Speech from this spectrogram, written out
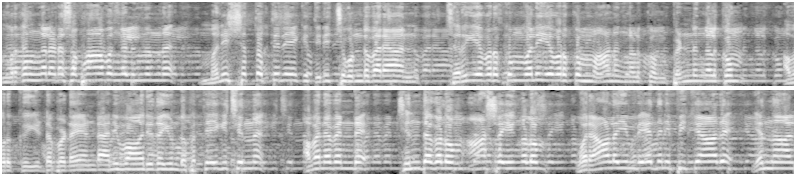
മൃഗങ്ങളുടെ സ്വഭാവങ്ങളിൽ നിന്ന് മനുഷ്യത്വത്തിലേക്ക് തിരിച്ചു കൊണ്ടുവരാൻ ചെറിയവർക്കും വലിയവർക്കും ആണുങ്ങൾക്കും പെണ്ണുങ്ങൾക്കും അവർക്ക് ഇടപെടേണ്ട അനിവാര്യതയുണ്ട്. പ്രത്യേകിച്ച് ഇന്ന് അവനവന്റെ ചിന്തകളും ആശയങ്ങളും ഒരാളെയും വേദനിപ്പിക്കാതെ എന്നാൽ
